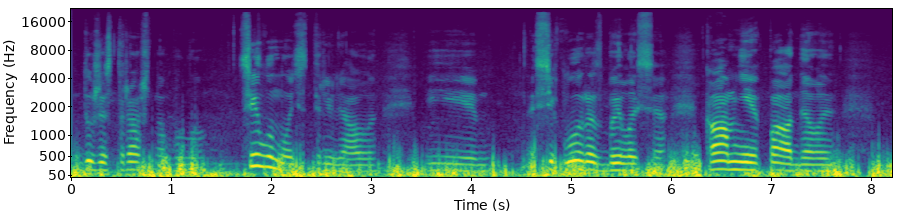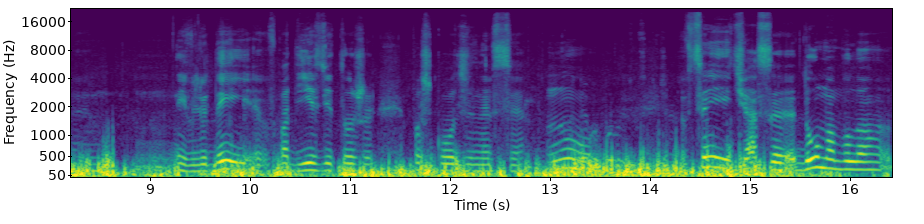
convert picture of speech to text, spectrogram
Дуже страшно було. Цілу ніч стріляли. І стекло розбилося, камні падали. Ем, І в людей в під'їзді теж пошкоджене все. Ну, в цей час вдома було,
